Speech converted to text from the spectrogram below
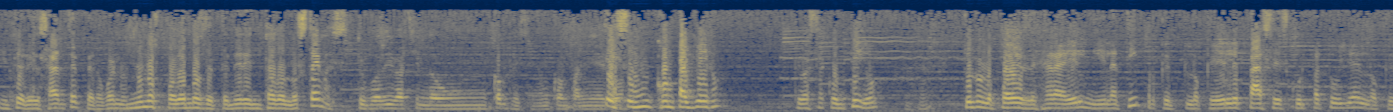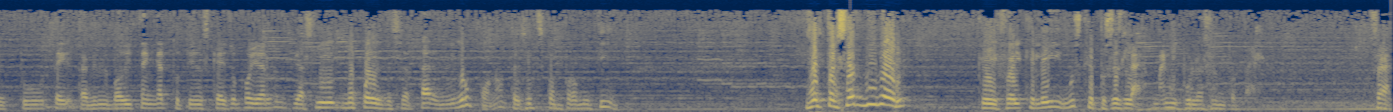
interesante, pero bueno, no nos podemos detener en todos los temas. Tu body va siendo un cómplice, un compañero. Es un compañero que va a estar contigo. Tú no lo puedes dejar a él ni él a ti, porque lo que él le pase es culpa tuya, lo que tú también el body tenga, tú tienes que apoyarlo y así no puedes desertar en el grupo, ¿no? Te sientes comprometido. Y el tercer nivel, que fue el que leímos, que pues es la manipulación total. O sea,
